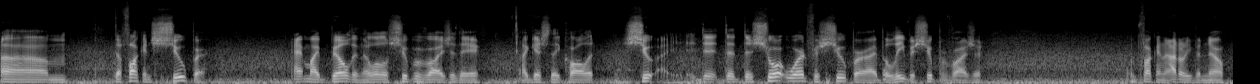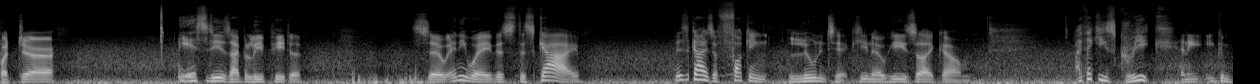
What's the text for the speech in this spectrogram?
um, the fucking super at my building. The little supervisor there, I guess they call it. Shoot, the, the the short word for super, I believe, is supervisor. I'm fucking. I don't even know, but uh, yes, it is. I believe Peter. So anyway, this this guy, this guy's a fucking lunatic. You know, he's like um I think he's Greek, and he, he can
